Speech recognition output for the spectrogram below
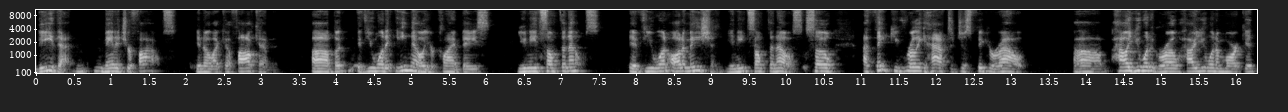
be that manage your files, you know, like a file cabinet. Uh, but if you want to email your client base, you need something else. If you want automation, you need something else. So I think you really have to just figure out um, how you want to grow, how you want to market,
